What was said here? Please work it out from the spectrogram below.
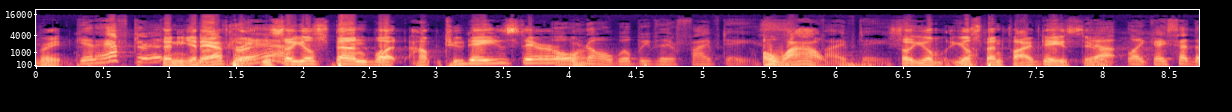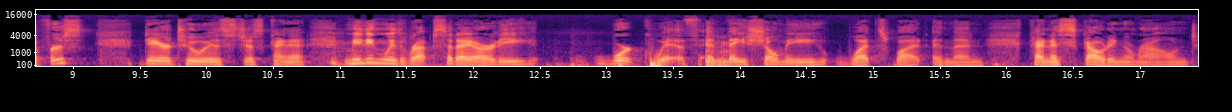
right. get after it. then you get after it, and so you'll spend what? How two days there? Oh or- no, we'll be there five days. Oh wow. five days. So you'll you'll spend five days there. Yeah, like I said, the first day or two is just kind of meeting with reps that I already work with, and they show me what's what, and then kind of scouting around.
